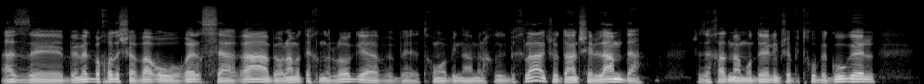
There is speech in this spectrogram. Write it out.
אז uh, באמת בחודש שעבר הוא עורר סערה בעולם הטכנולוגיה ובתחום הבינה המלאכותית בכלל, כשהוא טען שלמדה, שזה אחד מהמודלים שפיתחו בגוגל, uh,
